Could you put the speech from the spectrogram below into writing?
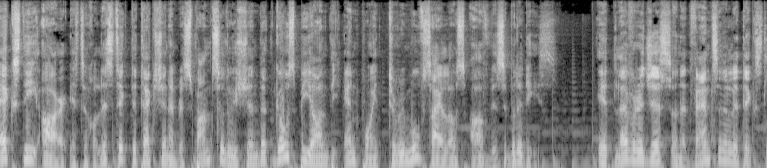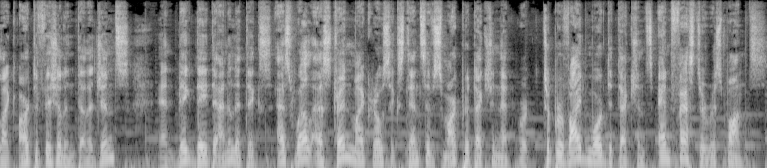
XDR is a holistic detection and response solution that goes beyond the endpoint to remove silos of visibilities. It leverages on advanced analytics like artificial intelligence and big data analytics as well as Trend Micro's extensive smart protection network to provide more detections and faster response.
